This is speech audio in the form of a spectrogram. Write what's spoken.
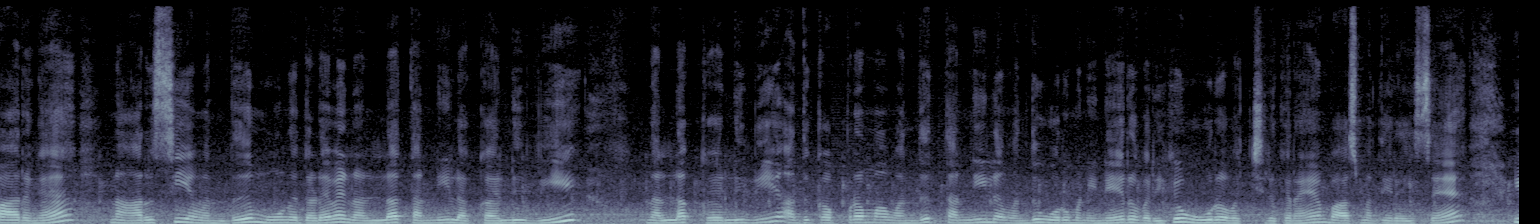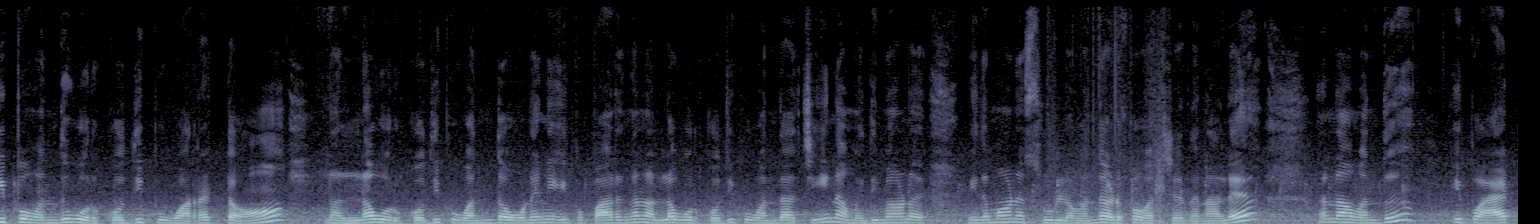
பாருங்கள் நான் அரிசியை வந்து மூணு தடவை நல்லா தண்ணியில் கழுவி நல்லா கழுவி அதுக்கப்புறமா வந்து தண்ணியில் வந்து ஒரு மணி நேரம் வரைக்கும் ஊற வச்சுருக்கிறேன் பாஸ்மதி ரைஸை. இப்போ வந்து ஒரு கொதிப்பு வரட்டும். நல்லா ஒரு கொதிப்பு வந்த உடனே இப்போ பாருங்கள் நல்லா ஒரு கொதிப்பு வந்தாச்சு. நான் மிதமான மிதமான சூழில் வந்து அடுப்பை வச்சதுனால நான் வந்து இப்போ ஆட்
